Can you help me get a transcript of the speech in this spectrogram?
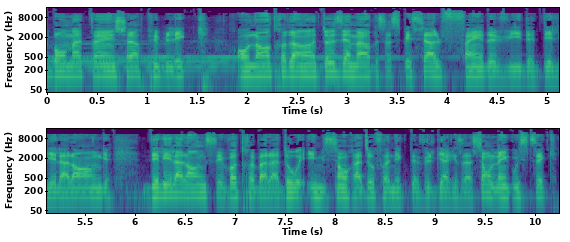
Rebon matin, cher public. On entre dans la deuxième heure de ce spécial fin de vie de Délier la langue. Délier la langue, c'est votre balado, émission radiophonique de vulgarisation linguistique.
